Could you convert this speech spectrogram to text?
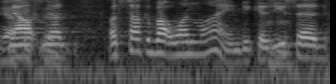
Yeah, now, so. now let's talk about one line because you Mhm. said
